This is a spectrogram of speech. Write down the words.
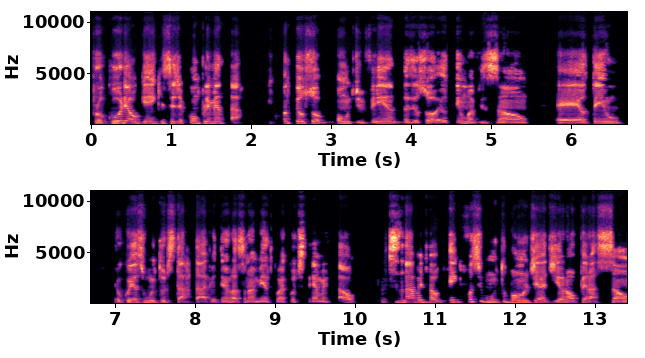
procure alguém que seja complementar enquanto eu sou bom de vendas, eu sou, eu tenho uma visão, é, eu tenho, eu conheço muito de startup, eu tenho relacionamento com o ecossistema e tal, eu precisava de alguém que fosse muito bom no dia a dia, na operação,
